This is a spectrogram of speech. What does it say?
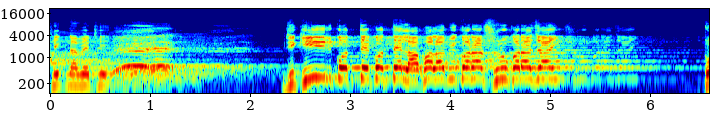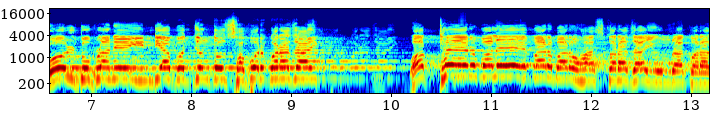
ঠিক না বে ঠিক জিকির করতে করতে লাফালাফি করা শুরু করা যায়। টোল টুপলানে ইন্ডিয়া পর্যন্ত সফর করা যায়। অর্থের বলে বারবার হাস করা যায়, উমরা করা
